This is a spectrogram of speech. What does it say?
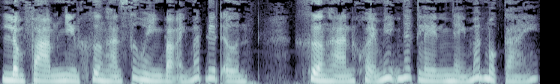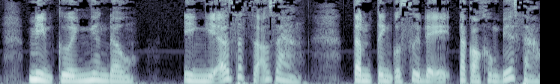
Lâm Phạm nhìn Khương Hán Sư Huynh bằng ánh mắt biết ơn. Khương Hán khỏe miệng nhắc lên nháy mắt một cái, mỉm cười nghiêng đầu. Ý nghĩa rất rõ ràng. Tâm tình của sư đệ ta còn không biết sao.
